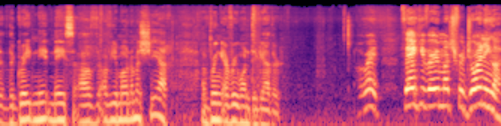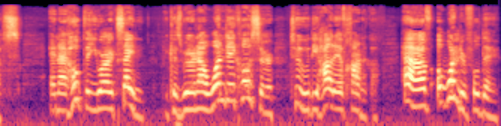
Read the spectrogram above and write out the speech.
the, the great nace of, of Yemona Mashiach, of bring everyone together. All right. Thank you very much for joining us. And I hope that you are excited because we are now one day closer to the holiday of Hanukkah. Have a wonderful day.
